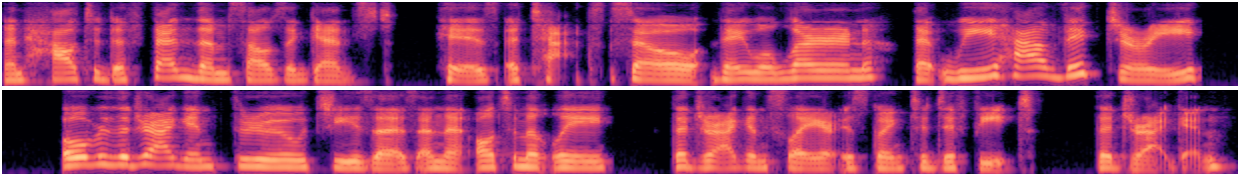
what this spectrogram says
and how to defend themselves against his attacks. So they will learn that we have victory over the dragon through Jesus and that ultimately the dragon slayer is going to defeat the dragon.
